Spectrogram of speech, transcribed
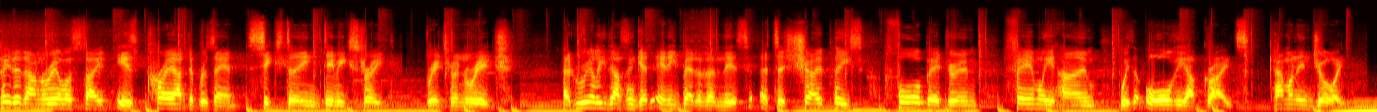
Peter Dunn Real Estate is proud to present 16 Dimmock Street, Bridgman Ridge. It really doesn't get any better than this. It's a showpiece, four bedroom, family home with all the upgrades. Come and enjoy.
